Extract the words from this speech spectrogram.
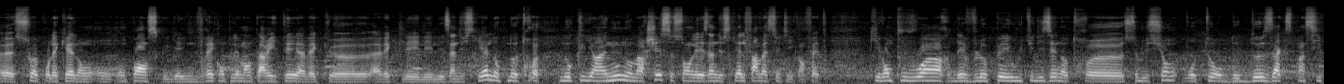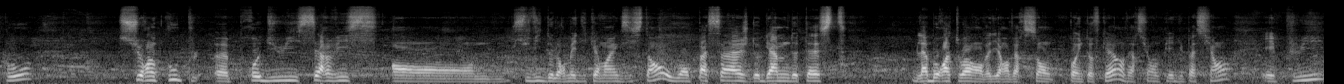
euh, soit pour lesquelles on, pense qu'il y a une vraie complémentarité avec, euh, avec les, les- les industriels. Donc notre, nos clients à nous, nos marchés, ce sont les industriels pharmaceutiques en fait, qui vont pouvoir développer ou utiliser notre solution autour de deux axes principaux sur un couple euh, produit-service en suivi de leurs médicaments existants ou en passage de gamme de tests laboratoire, on va dire en version point of care, en version au pied du patient. Et puis,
